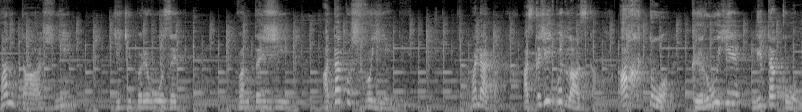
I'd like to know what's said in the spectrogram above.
вантажні, які перевозять вантажі, а також воєнні. Малята, а скажіть, будь ласка, а хто керує літаком?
